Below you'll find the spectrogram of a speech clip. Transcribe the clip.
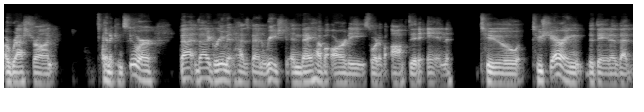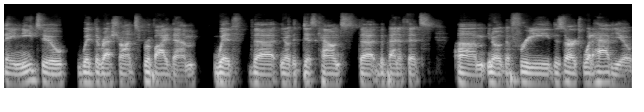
a restaurant and a consumer that that agreement has been reached and they have already sort of opted in to to sharing the data that they need to with the restaurant to provide them with the you know the discounts the the benefits um, you know the free desserts what have you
